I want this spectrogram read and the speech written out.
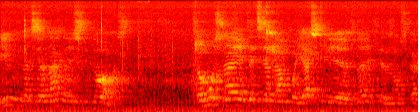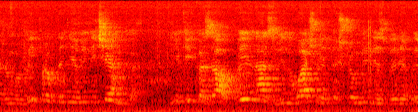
рівень національної свідомості. Тому, знаєте, це нам пояснює, знаєте, ну, скажімо, виправдання Вінниченка, який казав, ви нас звинувачуєте, що ми не зберегли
